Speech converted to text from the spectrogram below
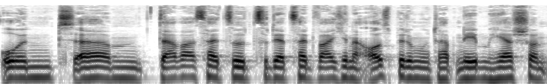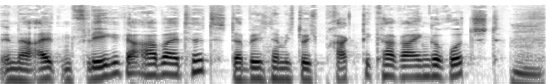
Und ähm, da war es halt so, zu der Zeit war ich in der Ausbildung und habe nebenher schon in der alten Pflege gearbeitet. Da bin ich nämlich durch Praktika reingerutscht. Mhm.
